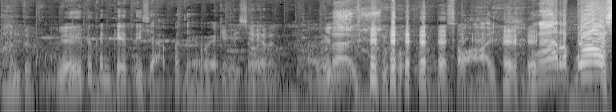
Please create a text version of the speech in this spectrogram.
Apaan tuh? Ya itu kan Keti siapa cewek? Katy Sharon. Enggak. Soal ngarep bos.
